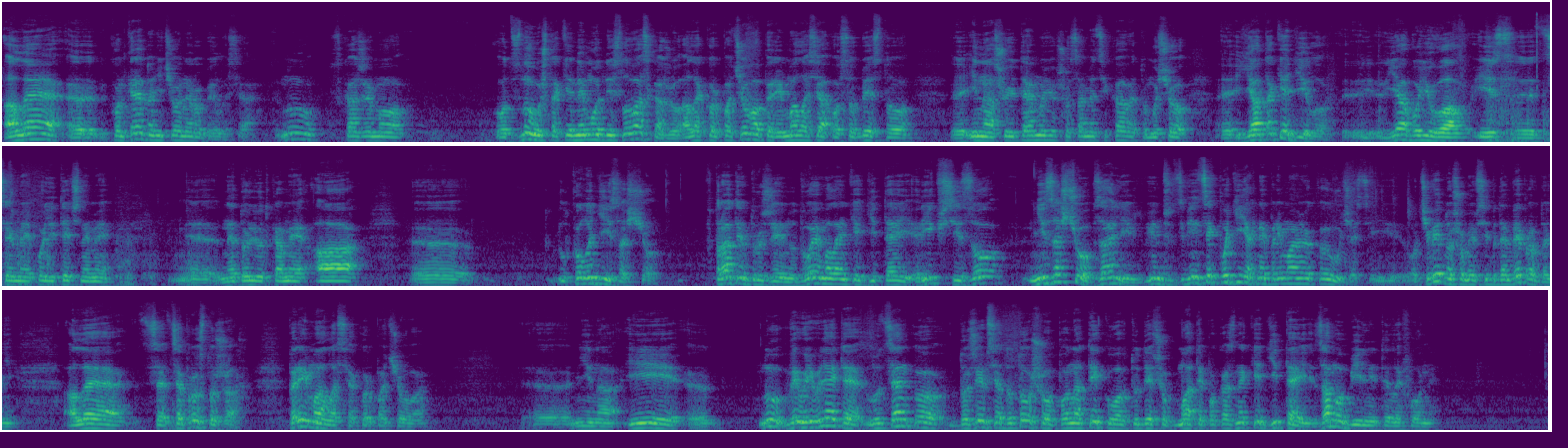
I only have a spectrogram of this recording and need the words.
Але е, конкретно нічого не робилося. Ну, скажімо, от знову ж таки не модні слова скажу, але Корпачова переймалася особисто і нашою темою, що саме цікаве, тому що е, я таке діло. Е, Я воював із е, цими політичними е, недолюдками, а е, колодій за що? Втратив дружину, двоє маленьких дітей, рік в СІЗО. Ні за що взагалі. Він, він в цих подіях не приймав ніякої участі. Очевидно, що ми всі будемо виправдані, але це, це просто жах. Переймалася Корпачова е, Ніна. І е, ну, ви уявляєте, Луценко дожився до того, що понатикував туди, щоб мати показники дітей за мобільні телефони,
